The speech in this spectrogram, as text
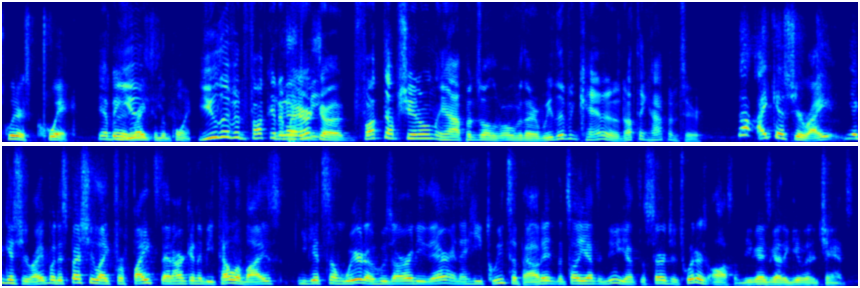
Twitter's quick. Yeah, but Twitter's you right to the point. You live in fucking You gotta be- America. Fucked up shit only happens all over there. We live in Canada. Nothing happens here. No, I guess you're right. I guess you're right. But especially like for fights that aren't going to be televised, you get some weirdo who's already there and then he tweets about it. That's all you have to do. You have to search it. Twitter's awesome. You guys got to give it a chance.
